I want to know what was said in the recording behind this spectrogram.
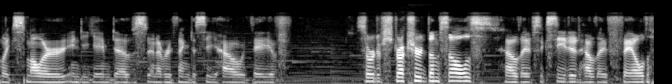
like smaller indie game devs and everything to see how they've sort of structured themselves, how they've succeeded, how they've failed,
